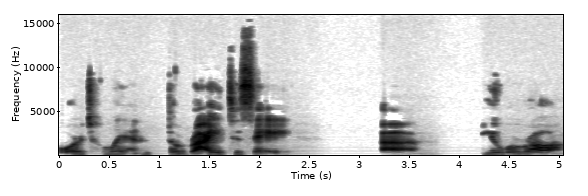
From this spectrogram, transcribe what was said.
or to win the right to say um, you were wrong.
